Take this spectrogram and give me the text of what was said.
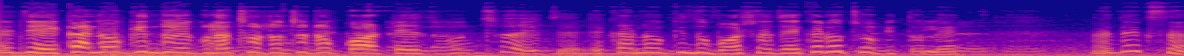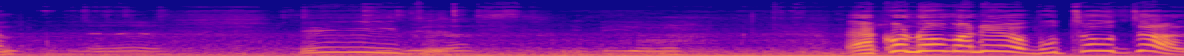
এই যে এখানেও কিন্তু এগুলা ছোট ছোট কটেজ বুঝছ? এই যে এখানেও কিন্তু বসা যায় এখানেও ছবি তোলে। দেখছেন? এই যে। এখনও মানে বুঝছ উজ্জ্বল?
